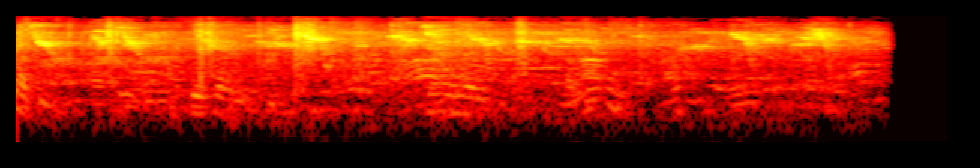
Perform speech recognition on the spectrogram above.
要紧，还是接受一点？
